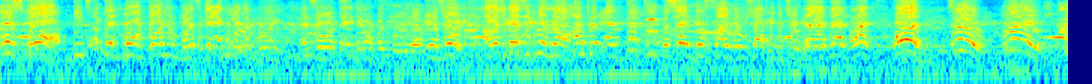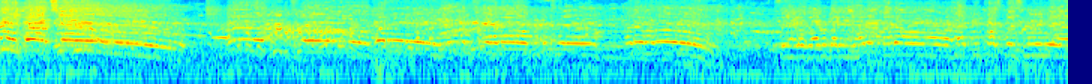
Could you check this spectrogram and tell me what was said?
this door needs a bit more volume for it to get activated fully, and so it can open fully. Okay, so I want you guys to give your 150% this time when you shop Pikachu. Then, alright, one, two, three, Pikachu! Hello, Pikachu! Buddy! Everybody say hello, Pikachu! Hello, hello! Say hello to everybody. Hello, hello. Happy prosperous new year.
